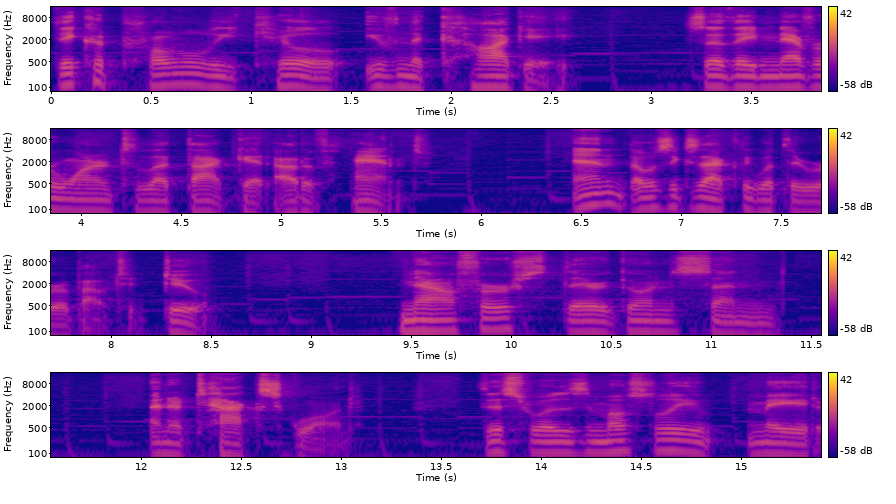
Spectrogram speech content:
They could probably kill even the Kage so they never wanted to let that get out of hand. And that was exactly what they were about to do. Now first, they're going to send an attack squad. This was mostly made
